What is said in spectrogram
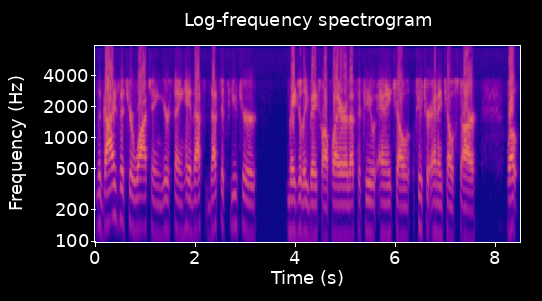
the guys that you're watching, you're saying, hey, that's that's a future Major League Baseball player. That's a few NHL future NHL star. Well,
